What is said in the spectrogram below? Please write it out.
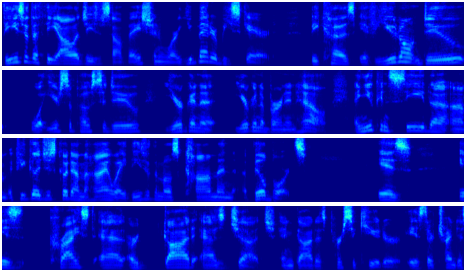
These are the theologies of salvation where you better be scared because if you don't do what you're supposed to do you're gonna you're gonna burn in hell and you can see the um, if you go just go down the highway these are the most common billboards is is christ as or god as judge and god as persecutor is they're trying to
